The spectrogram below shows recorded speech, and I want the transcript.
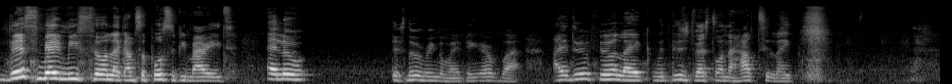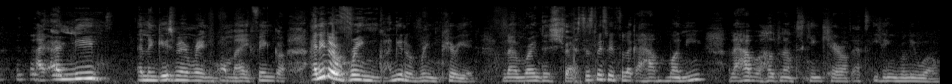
this made me feel like I'm supposed to be married. Hello, there's no ring on my finger, but I do feel like with this dress on, I have to like. I, I need an engagement ring on my finger. I need a ring. I need a ring, period, when I'm wearing this dress. This makes me feel like I have money and I have a husband I'm taking care of that's eating really well.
